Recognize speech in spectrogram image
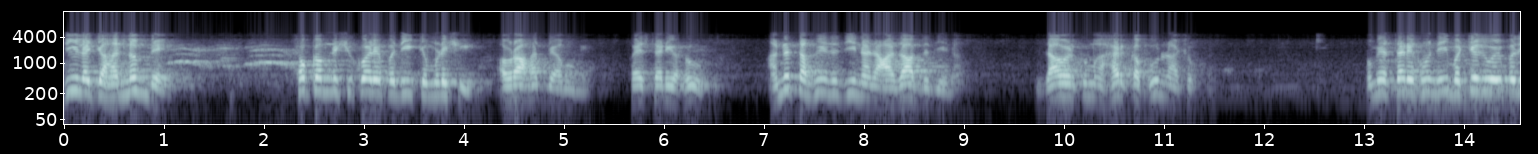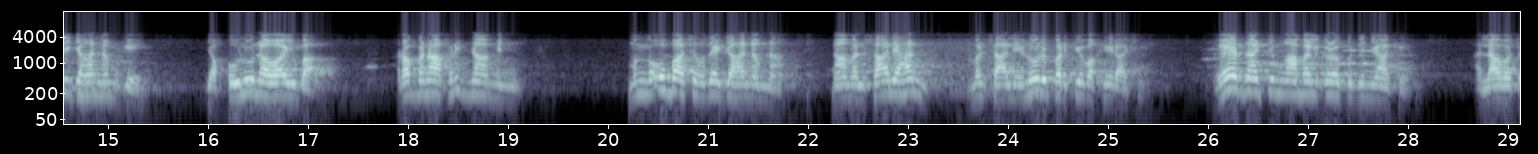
دی له جهنم دی حکم نشي کولای په دې کې مړ شي او راحت به عمومي فاستریحو ان تخفیض دین العذاب د دینه دا ورکوم هر کفور ناشکر هم یستریحون دی بچي وي په دې جهنم کې یقولون وایبا ربنا اخرجنا من منګه او با څه خدای جهنم نه نامل صالحا من صالح نور پرچی وخی راشي غیر دا چې موږ عمل کړو په دنیا کې الله وت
